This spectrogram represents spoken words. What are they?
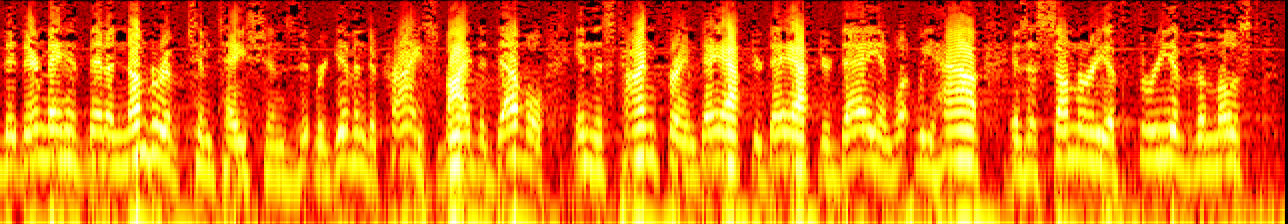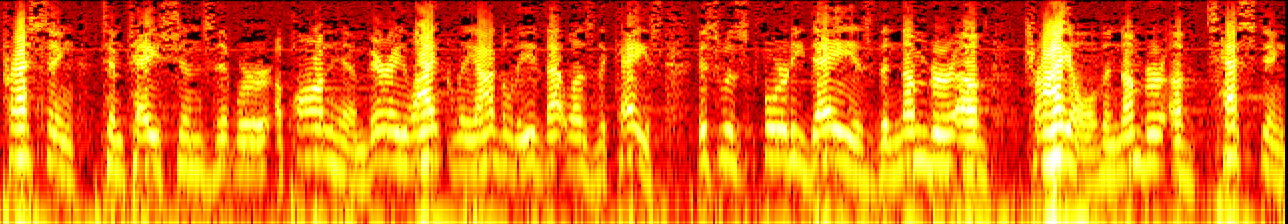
there may have been a number of temptations that were given to Christ by the devil in this time frame, day after day after day. And what we have is a summary of three of the most pressing temptations that were upon him. Very likely, I believe that was the case. This was 40 days, the number of trial, the number of testing.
